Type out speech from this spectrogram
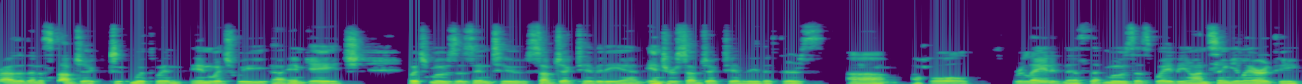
rather than a subject within, in which we uh, engage, which moves us into subjectivity and intersubjectivity, that there's um, a whole relatedness that moves us way beyond singularity.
